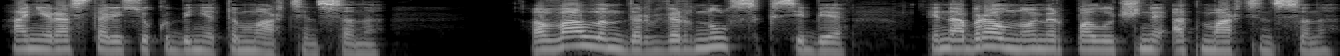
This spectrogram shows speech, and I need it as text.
Они расстались у кабинета Мартинсона. Валандер вернулся к себе и набрал номер, полученный от Мартинсона.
